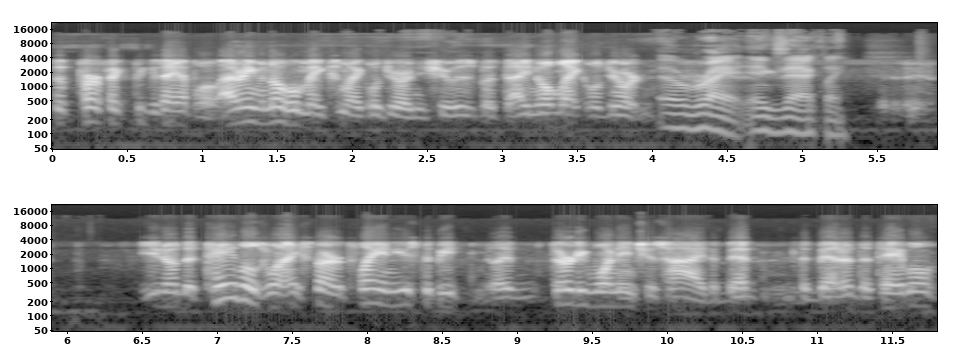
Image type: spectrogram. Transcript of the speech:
the perfect example. I don't even know who makes Michael Jordan shoes, but I know Michael Jordan. Uh, right, exactly. You know, the tables when I started playing used to be uh, 31 inches high. The bed, the bed of the table,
